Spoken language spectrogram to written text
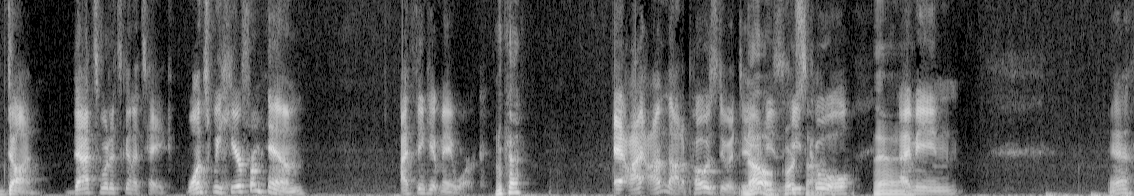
Done. That's what it's going to take. Once we hear from him, I think it may work. Okay. Eh, I, I'm not opposed to it, dude. No, of he's course he's not. cool. Yeah, yeah. I mean, yeah.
